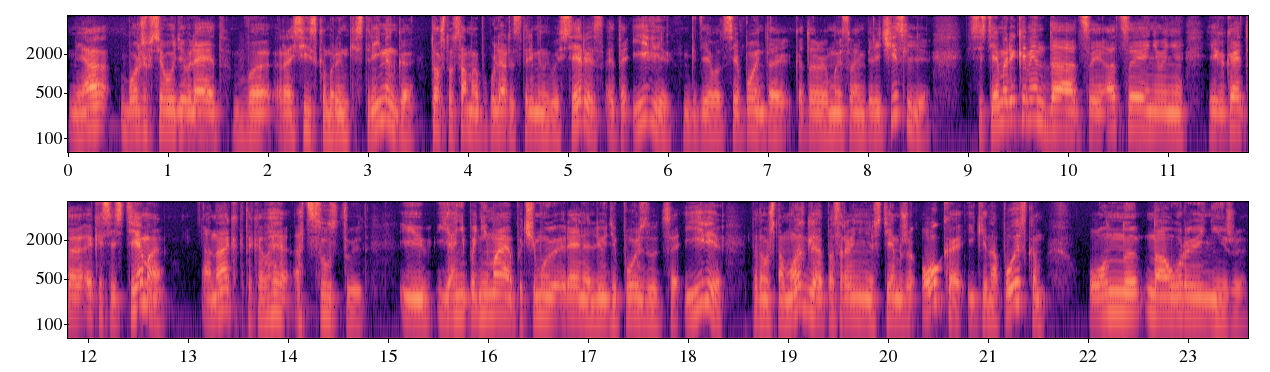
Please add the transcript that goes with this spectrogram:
Меня больше всего удивляет в российском рынке стриминга то, что самый популярный стриминговый сервис — это Иви, где вот все поинты, которые мы с вами перечислили, система рекомендаций, оценивания и какая-то экосистема, она как таковая отсутствует. И я не понимаю, почему реально люди пользуются Иви, потому что, на мой взгляд, по сравнению с тем же Око и Кинопоиском, он на уровень ниже.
